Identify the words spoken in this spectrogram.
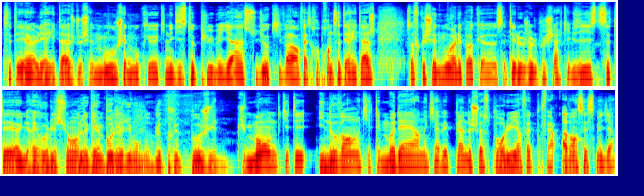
C'était l'héritage de Shenmue. Shenmue que- qui n'existe plus, mais il y a un studio qui va en fait reprendre cet héritage. Sauf que Shenmue, à l'époque, euh, c'était le jeu le plus cher qui existe. C'était euh, une révolution Le de plus gameplay. beau jeu du monde. le plus beau jeu du monde, qui était innovant, qui était moderne, qui avait plein de choses pour lui, en fait, pour faire avancer ce média.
